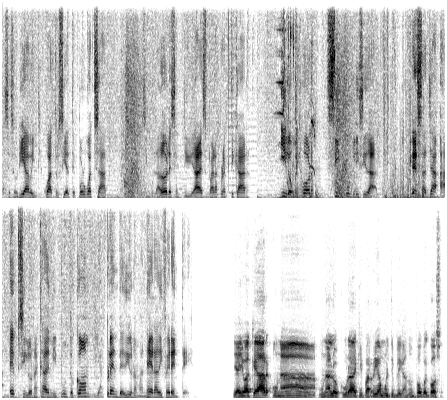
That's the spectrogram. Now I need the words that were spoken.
asesoría 24/7 por WhatsApp, simuladores y actividades para practicar y lo mejor, sin publicidad. Ingresa ya a epsilonacademy.com y aprende de una manera diferente. Y ahí va a quedar una, una locura de aquí para arriba multiplicando un poco de cosas.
